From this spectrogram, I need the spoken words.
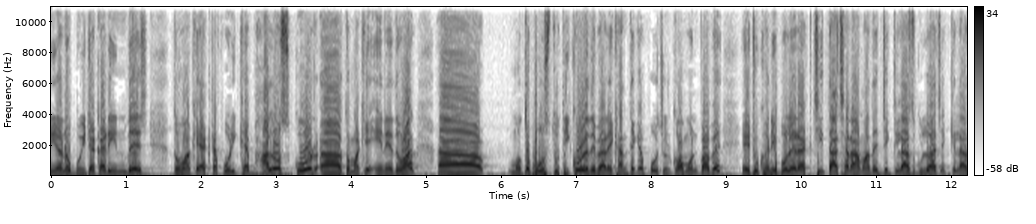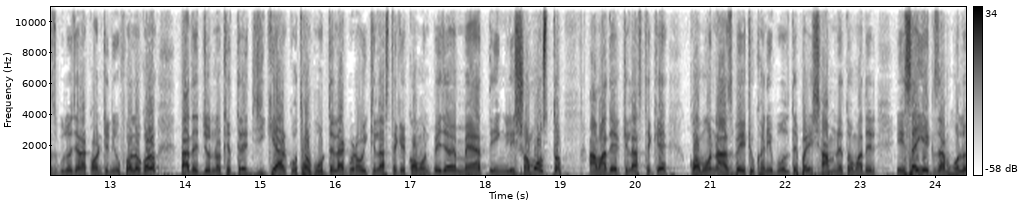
নিরানব্বই টাকার ইনভেস্ট তোমাকে একটা পরীক্ষায় ভালো স্কোর তোমাকে এনে দেওয়ার মতো প্রস্তুতি করে দেবে। আর এখান থেকে প্রচুর কমন পাবে। এটুখানি বলে রাখছি। তাছাড়া আমাদের যে ক্লাসগুলো আছে ক্লাসগুলো যারা কন্টিনিউ ফলো করো, তাদের জন্য ক্ষেত্রে জিকে আর কোথাও পড়তে লাগবে না। ওই ক্লাস থেকে কমন পেয়ে যাবে। ম্যাথ ইংলিশ সমস্ত আমাদের ক্লাস থেকে কমন আসবে, এটুখানি বলতে পারি। সামনে তোমাদের এসআই এক্সাম হলো।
